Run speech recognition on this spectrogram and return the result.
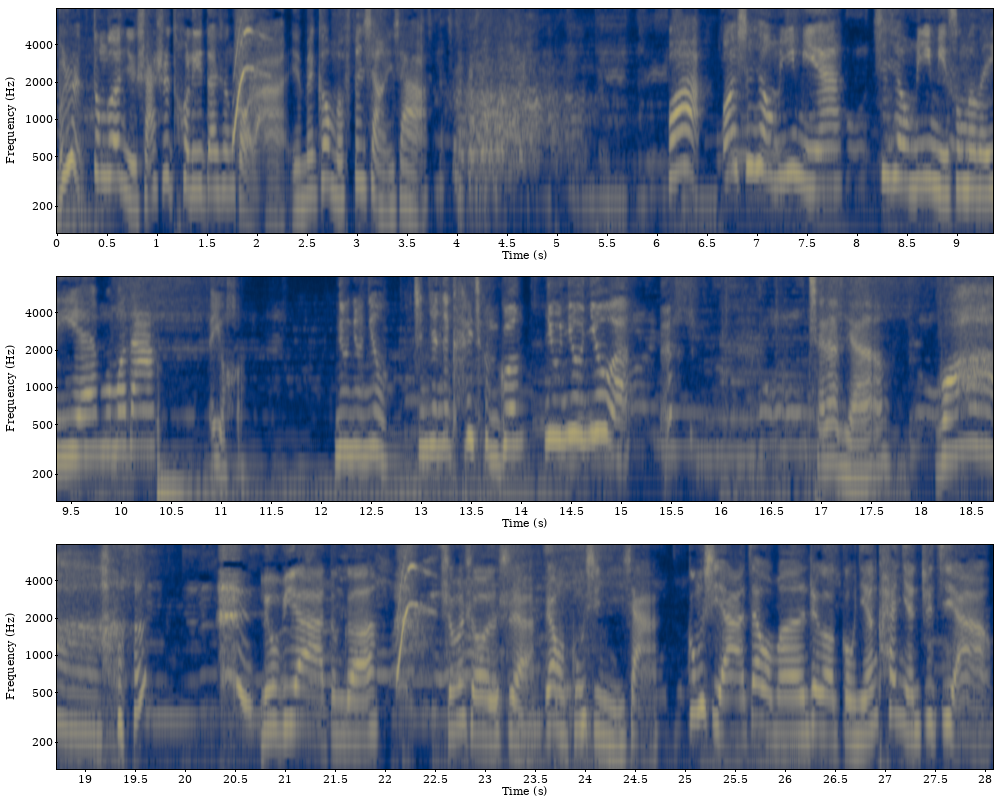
不是东哥，你啥时脱离单身狗了啊？也没跟我们分享一下。哇哇！谢谢我们一米，谢谢我们一米送的唯一，么么哒！哎呦呵，妞妞妞！今天的开场光，妞妞妞啊！前两天，哇，牛逼啊，东哥！什么时候的事？让我恭喜你一下！恭喜啊，在我们这个狗年开年之际啊，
